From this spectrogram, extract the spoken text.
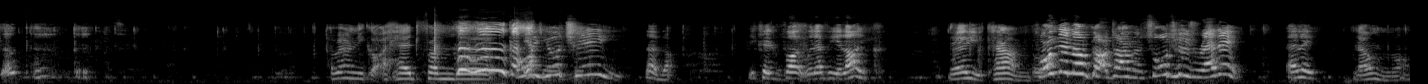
look, look. I've only got a head from the. Oh, you're. No, I'm not. You can fight whenever you like. Yeah, you can. But Finding I've got a diamond sword. Who's ready? Ellie, no, I'm not.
